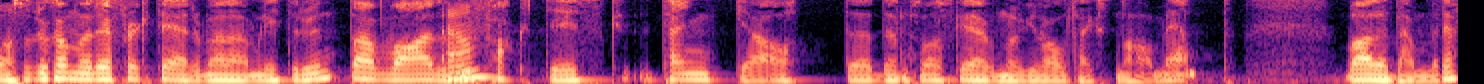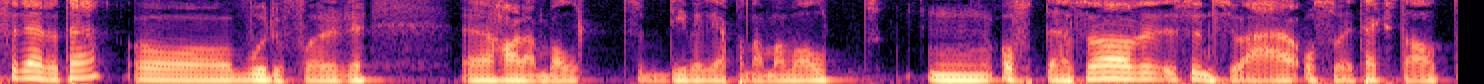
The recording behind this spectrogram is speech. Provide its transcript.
altså du kan reflektere med dem litt rundt. da. Hva er det Ja. du faktisk tenker at eh, den som har skrevet den originalteksten har ment? Hva er det de refererer til, og hvorfor eh, har de valgt de begrepene de har valgt? Mm, ofte så syns jo jeg også i tekster at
